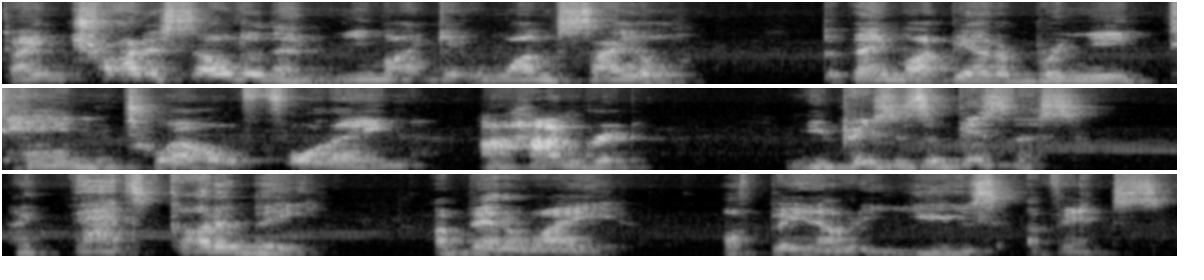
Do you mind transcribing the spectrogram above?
Don't try to sell to them. You might get one sale, but they might be able to bring you 10, 12, 14, 100 new pieces of business. Like that's got to be a better way of being able to use events.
